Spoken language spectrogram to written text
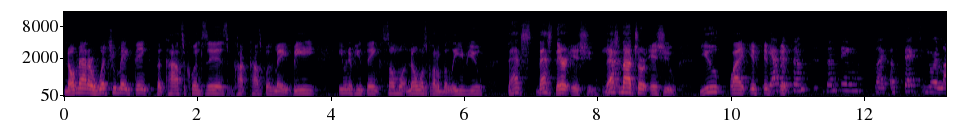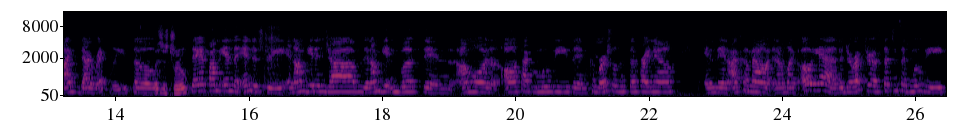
no matter what you may think the consequences con- consequence may be, even if you think someone no one's gonna believe you, that's that's their issue. Yeah, that's not your issue. You like if if, yeah, if but some some things like affect your life directly. So this is true. say if I'm in the industry and I'm getting jobs and I'm getting booked and I'm on all type of movies and commercials and stuff right now, and then I come out and I'm like, oh yeah, the director of such and such movie,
